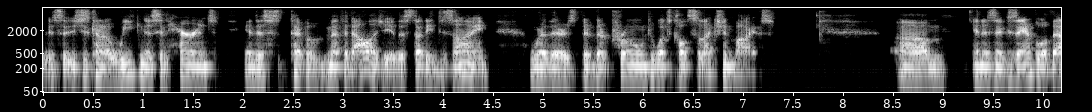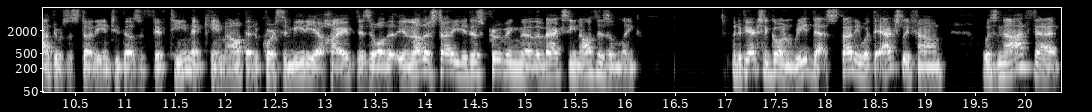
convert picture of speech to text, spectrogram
it's, it's just kind of a weakness inherent in this type of methodology the study design, where there's they're, they're prone to what's called selection bias. Um, and as an example of that, there was a study in 2015 that came out that, of course, the media hyped as well. Another study disproving the, the vaccine autism link. But if you actually go and read that study, what they actually found was not that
